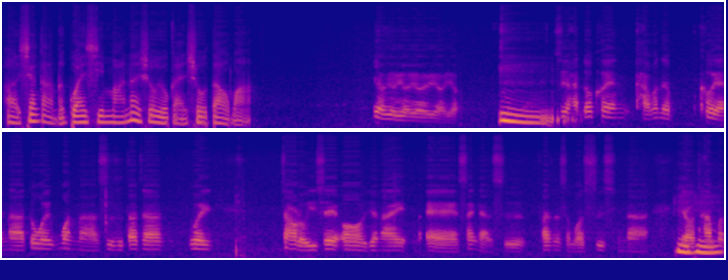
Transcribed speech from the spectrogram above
呃香港的关心吗？那时候有感受到吗？有有有有有有，嗯，所以很多客人，台湾的客人啊，都会问啊，是不是大家会。交流一些哦，原来呃，香港是发生什么事情啊？然后他们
